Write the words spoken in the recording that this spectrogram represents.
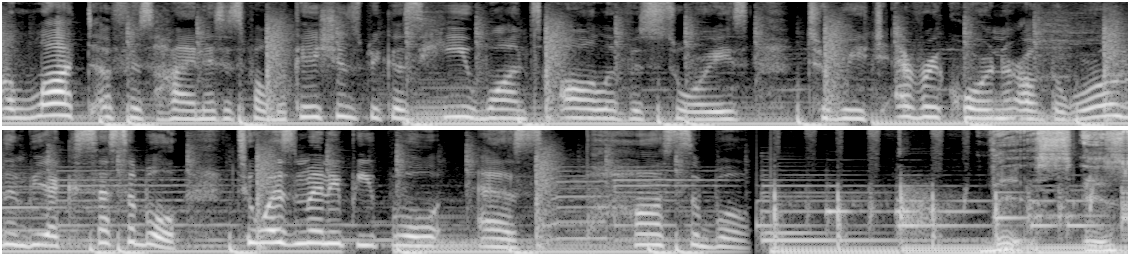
a lot of His Highness's publications because he wants all of his stories to reach every corner of the world and be accessible to as many people as possible. This is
